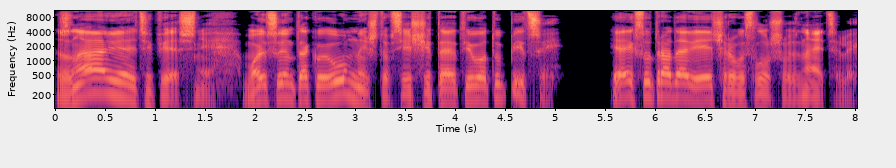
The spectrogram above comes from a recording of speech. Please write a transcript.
«Знаю я эти песни. Мой сын такой умный, что все считают его тупицей. Я их с утра до вечера выслушиваю, знаете ли.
